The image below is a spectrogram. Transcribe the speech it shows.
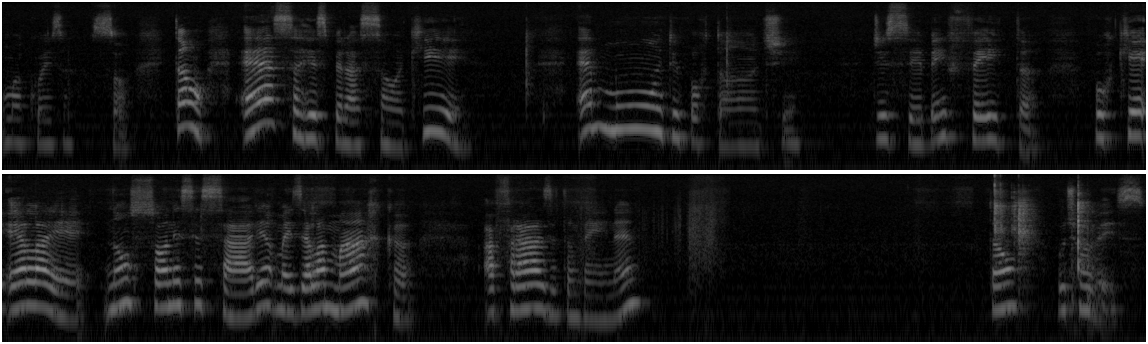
uma coisa só. Então, essa respiração aqui é muito importante de ser bem feita, porque ela é não só necessária, mas ela marca a frase também, né? Então, última vez.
